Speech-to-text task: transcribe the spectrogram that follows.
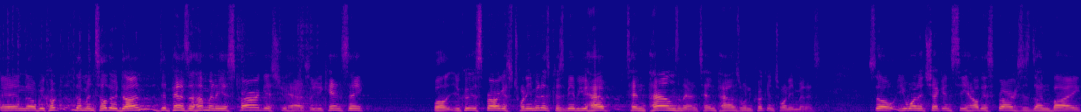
and uh, we cook them until they're done. It depends on how many asparagus you have. So you can't say, well, you cook asparagus 20 minutes because maybe you have 10 pounds in there, and 10 pounds wouldn't cook in 20 minutes. So you want to check and see how the asparagus is done by,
